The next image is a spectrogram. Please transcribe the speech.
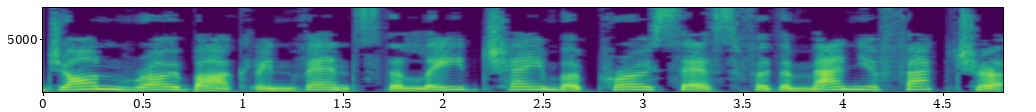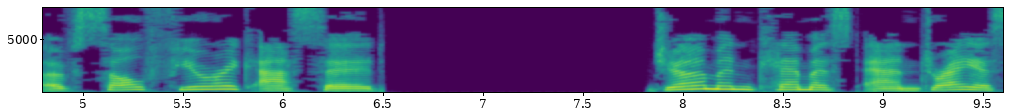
John Roebuck invents the lead chamber process for the manufacture of sulfuric acid. German chemist Andreas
